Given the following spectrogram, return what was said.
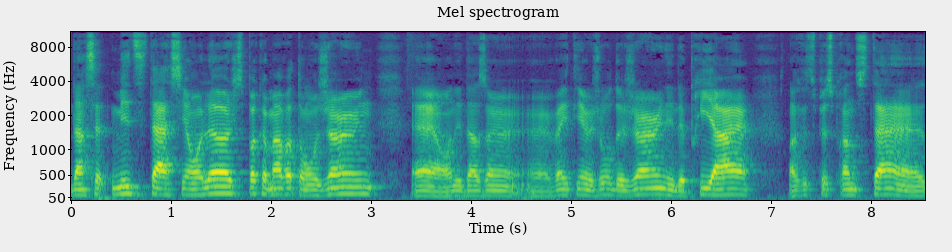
dans cette méditation-là. Je ne sais pas comment va ton jeûne. Euh, on est dans un, 21 jours de jeûne et de prière. Alors que tu puisses prendre du temps, euh,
